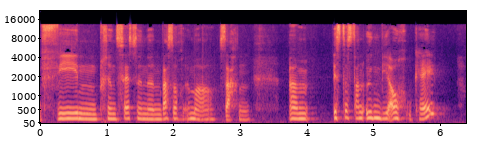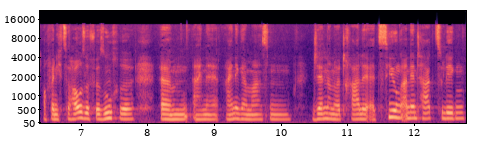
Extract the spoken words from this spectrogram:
Feen, Prinzessinnen, was auch immer Sachen, ähm, ist das dann irgendwie auch okay? Auch wenn ich zu Hause versuche, ähm, eine einigermaßen genderneutrale Erziehung an den Tag zu legen,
